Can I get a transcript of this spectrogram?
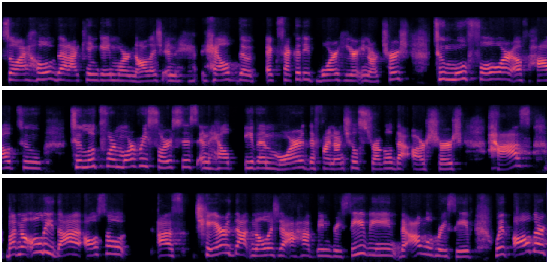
So i hope that i can gain more knowledge and help the executive board here in our church to move forward of how to to look for more resources and help even more the financial struggle that our church has. But not only that also as share that knowledge that I have been receiving, that I will receive with other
